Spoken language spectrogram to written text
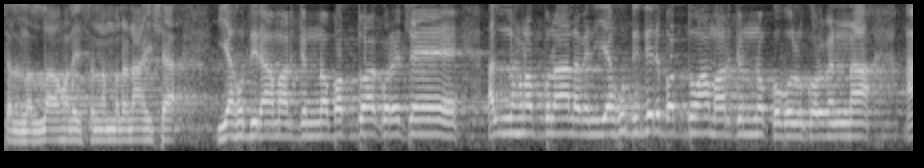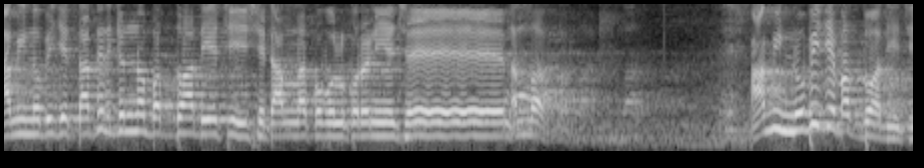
সাল্লাহ সাল্লাম বলেন, আয়েশা, ইয়াহুদিরা আমার জন্য বদোয়া করেছে। আল্লাহ রব্বুল আলমিন ইয়াহুদিদের বদোয়া আমার জন্য কবুল করবেন না। আমি নবী যে তাদের জন্য বদোয়া দিয়েছি, সেটা আল্লাহ কবুল করে নিয়েছেন। আল্লাহ আমি নবী যে বদোয়া দিয়েছি,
